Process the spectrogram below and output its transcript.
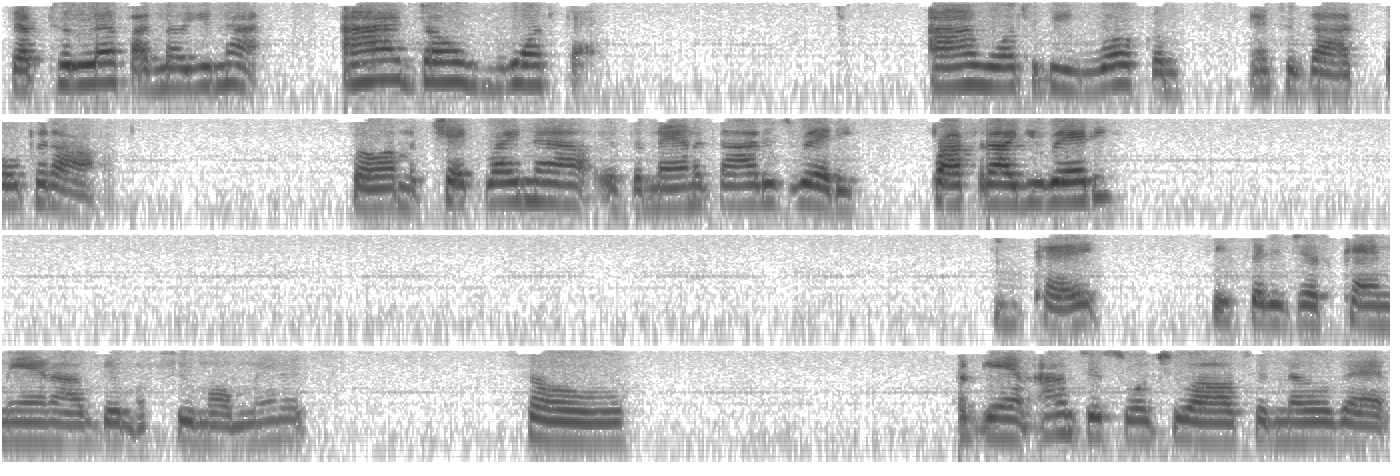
step to the left. I know you're not. I don't want that. I want to be welcomed into God's open arms. So I'm going to check right now if the man of God is ready. Prophet, are you ready? Okay. He said he just came in. I'll give him a few more minutes. So, again, I just want you all to know that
